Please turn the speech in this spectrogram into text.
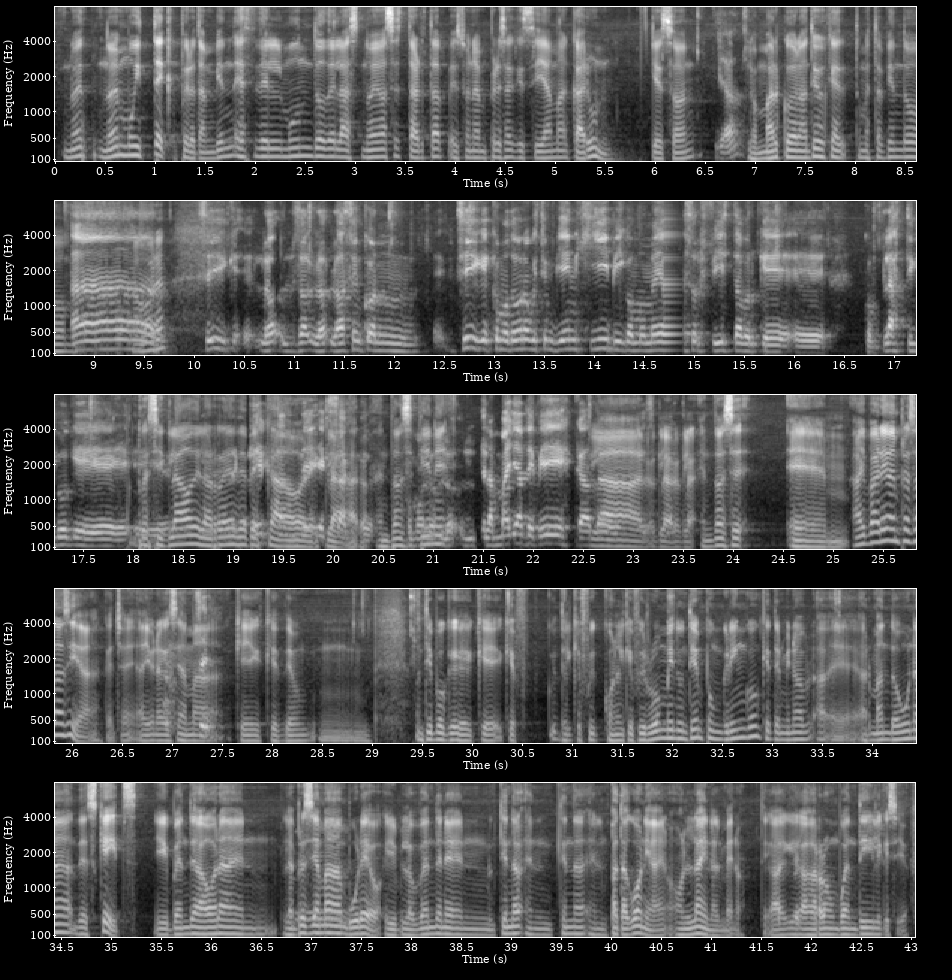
no es, no es muy tech, pero también es del mundo de las nuevas startups. Es una empresa que se llama Karun, que son los marcos de los antiguos que tú me estás viendo ah, ahora. Sí, que lo, lo, hacen con. Sí, que es como toda una cuestión bien hippie, como medio surfista, porque. Eh, con plástico que... Eh, Reciclado de las redes de pescadores, claro. Entonces tiene... de las mallas de pesca. Claro, claro, claro. Entonces Em, hay varias empresas así, ¿eh? Hay una que se llama, que, que, es de un, un tipo que, que, del que fui, con el que fui roommate un tiempo, un gringo que terminó eh, armando una de skates y vende ahora en, la empresa se llama oh. Bureo y los venden en tienda, en tienda en Patagonia, online al menos. Agarrar un buen deal, qué sé yo.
